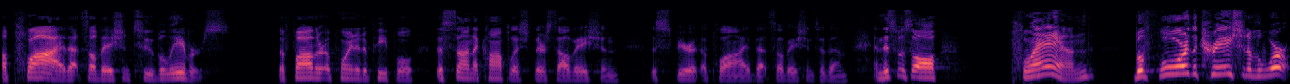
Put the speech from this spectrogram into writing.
apply that salvation to believers. The Father appointed a people, the Son accomplished their salvation, the Spirit applied that salvation to them. And this was all planned before the creation of the world.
